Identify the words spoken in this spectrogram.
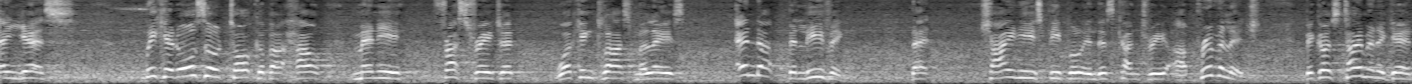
And yes, we can also talk about how many frustrated working class Malays end up believing that Chinese people in this country are privileged because time and again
